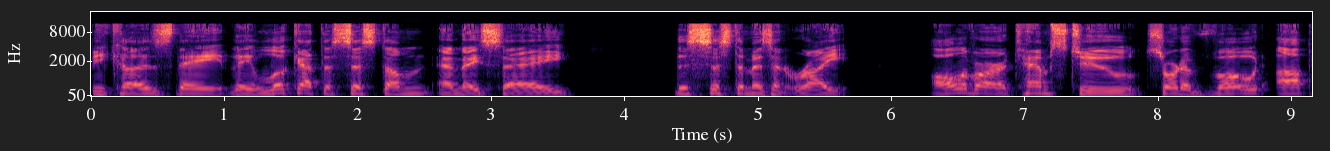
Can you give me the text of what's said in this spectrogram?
because they they look at the system and they say this system isn't right. All of our attempts to sort of vote up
